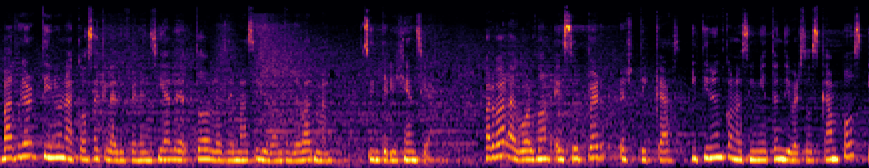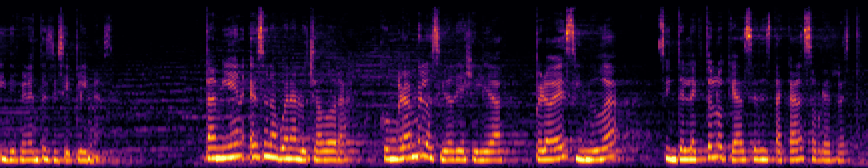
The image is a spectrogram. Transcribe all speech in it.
Batgirl tiene una cosa que la diferencia de todos los demás ayudantes de Batman, su inteligencia. Bárbara Gordon es súper perspicaz y tiene un conocimiento en diversos campos y diferentes disciplinas. También es una buena luchadora, con gran velocidad y agilidad, pero es, sin duda, su intelecto lo que hace destacar sobre el resto.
